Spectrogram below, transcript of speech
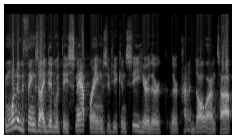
And one of the things I did with these snap rings, if you can see here, they're, they're kind of dull on top.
